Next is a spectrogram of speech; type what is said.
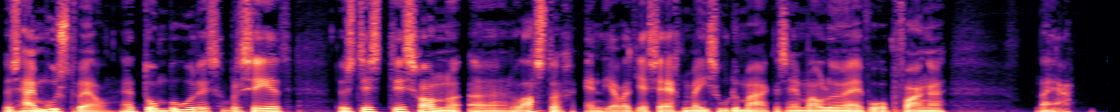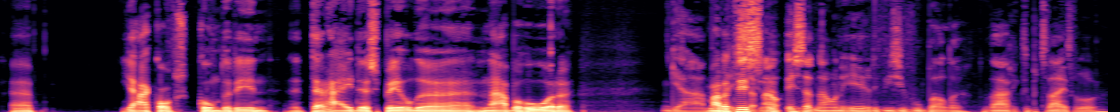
Dus hij moest wel. Hè. Tom Boer is geblesseerd. Dus het is, het is gewoon eh, lastig. En ja, wat jij zegt, Mees Hoedemakers en Moulin even opvangen. Nou ja, eh, Jacobs komt erin. Ter Heide speelde naar behoren. Ja, maar, Maar het is, is- dat nou, is dat nou een eredivisie voetballer? Waar ik te betwijfelen hoor.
